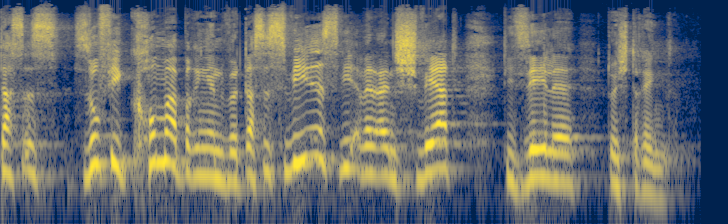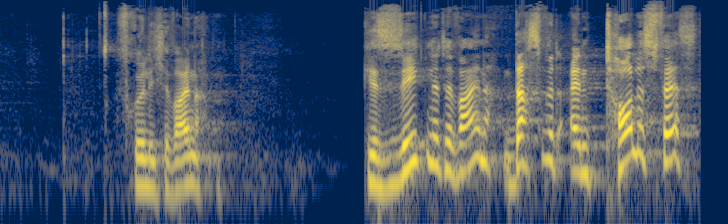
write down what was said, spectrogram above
dass es so viel Kummer bringen wird, dass es wie ist, wie wenn ein Schwert die Seele durchdringt. Fröhliche Weihnachten. Gesegnete Weihnachten. Das wird ein tolles Fest.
